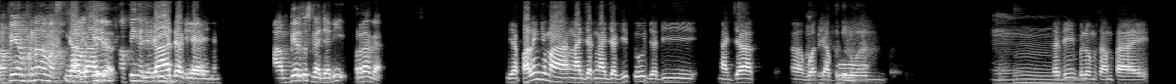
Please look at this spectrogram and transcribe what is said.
tapi yang pernah nggak Mas? Nggak, ada. tapi nggak jadi. Nggak ada Iya. kayaknya. Hampir terus nggak jadi, pernah nggak? Ya paling cuma ngajak-ngajak gitu, jadi ngajak eh, buat Mampir gabung. keduluan. Hmm. Jadi belum sampai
